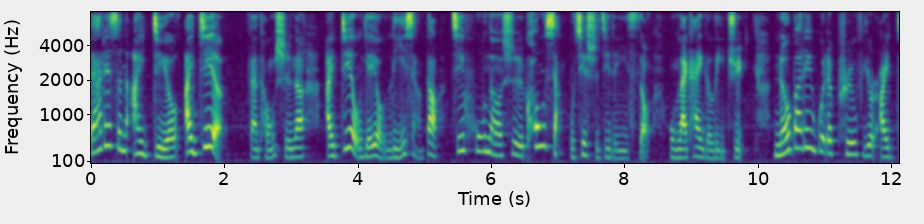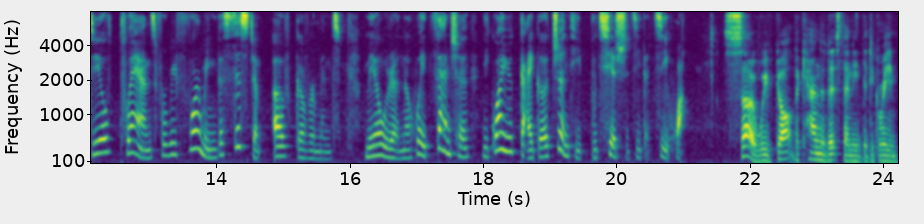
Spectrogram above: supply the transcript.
that is an ideal idea。但同时呢 ，ideal 也有理想到几乎呢是空想、不切实际的意思哦。我们来看一个例句：Nobody would approve your ideal plans for reforming the system of government。没有人呢会赞成你关于改革政体不切实际的计划。 So we've got the candidates, they need the degree in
